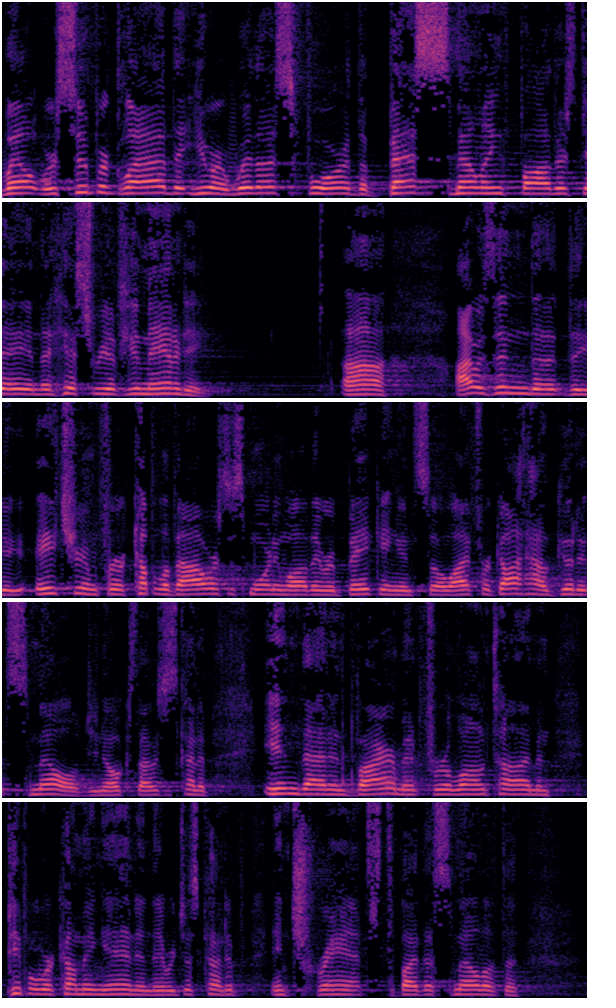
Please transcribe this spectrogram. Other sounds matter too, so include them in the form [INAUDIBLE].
Well, we're super glad that you are with us for the best smelling Father's Day in the history of humanity. Uh, I was in the, the atrium for a couple of hours this morning while they were baking, and so I forgot how good it smelled, you know, because I was just kind of in that environment for a long time, and people were coming in and they were just kind of entranced by the smell of the,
